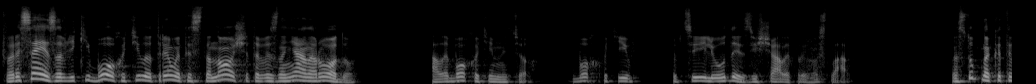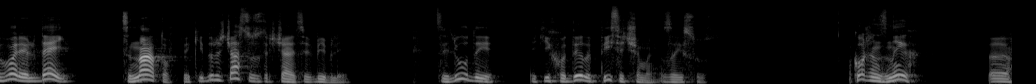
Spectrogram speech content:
Фарисеї завдяки Богу хотіли отримати становище та визнання народу, але Бог хотів не цього. Бог хотів, щоб ці люди звіщали про його славу. Наступна категорія людей це натовп, який дуже часто зустрічається в Біблії. Це люди, які ходили тисячами за Ісусом. Кожен з них е,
